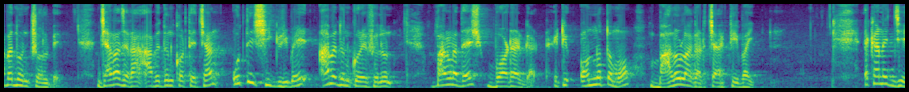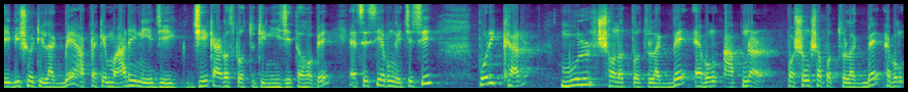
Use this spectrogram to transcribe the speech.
আবেদন চলবে। যারা যারা আবেদন করতে চান, অতি শীঘ্রই ভাই আবেদন করে ফেলুন। বাংলাদেশ বর্ডার গার্ড এটি অন্যতম ভালো লাগার চাকরি ভাই। এখানে যেই বিষয়টি লাগবে, আপনাকে মারে নিয়ে যেই, যে কাগজপত্রটি নিয়ে যেতে হবে, এসএসসি এবং এইচএসসি পরীক্ষার মূল সনদপত্র লাগবে এবং আপনার প্রশংসাপত্র লাগবে এবং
